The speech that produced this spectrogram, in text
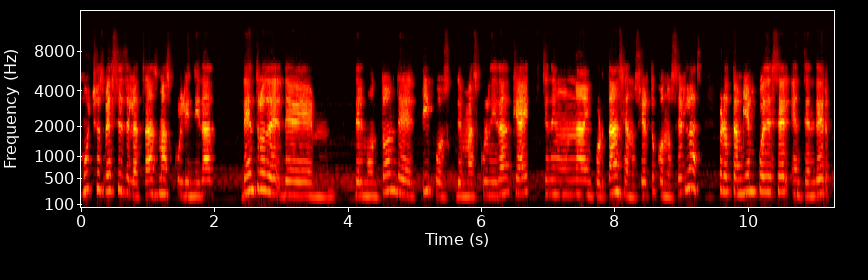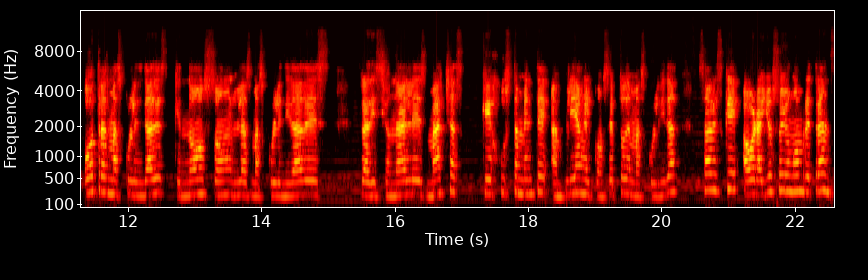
muchas veces de la transmasculinidad. Dentro de, del montón de tipos de masculinidad que hay, tienen una importancia, ¿no es cierto?, conocerlas pero también puede ser entender otras masculinidades que no son las masculinidades tradicionales machas que justamente amplían el concepto de masculinidad. ¿Sabes qué? Ahora yo soy un hombre trans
